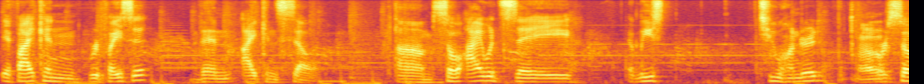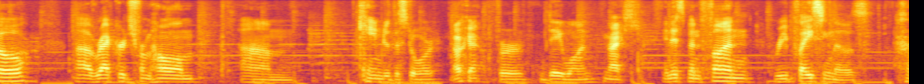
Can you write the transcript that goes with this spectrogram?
if I can replace it, then I can sell it. Um, so I would say at least 200 Oh. or so uh, records from home um, came to the store Okay. for day one, Nice. and it's been fun replacing those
